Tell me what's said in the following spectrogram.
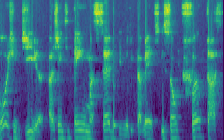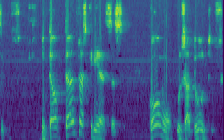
Hoje em dia, a gente tem uma série de medicamentos que são fantásticos. Então, tanto as crianças como os adultos,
